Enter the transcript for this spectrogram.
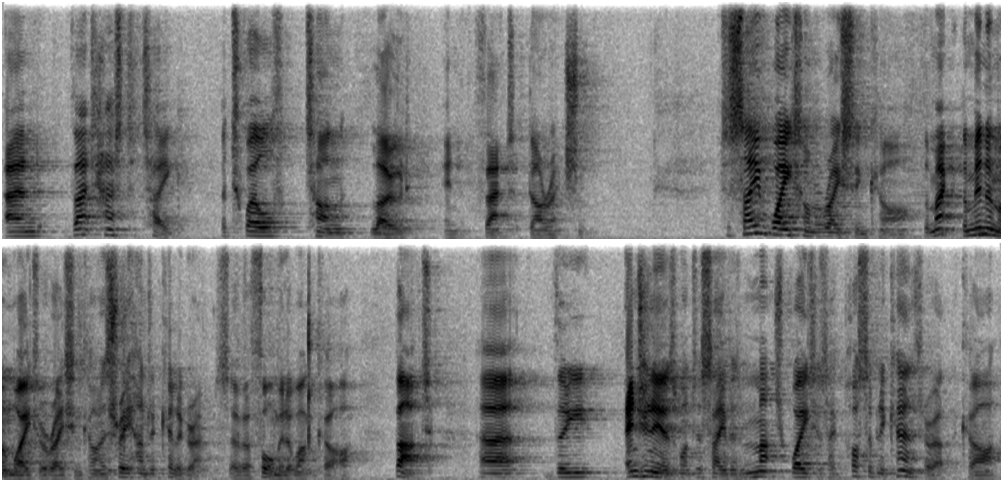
And that has to take a 12 ton load in that direction. To save weight on a racing car, the, the, minimum weight of a racing car is 300 kilograms of a Formula One car, but uh, the engineers want to save as much weight as they possibly can throughout the car,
